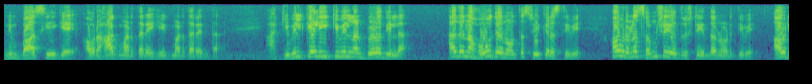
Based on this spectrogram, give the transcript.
ನಿಮ್ಮ ಬಾಸ್ ಹೀಗೆ ಅವ್ರು ಹಾಗೆ ಮಾಡ್ತಾರೆ ಹೀಗೆ ಮಾಡ್ತಾರೆ ಅಂತ. ಆ ಕಿವಿಲ್ ಕೇಳಿ ಈ ಕಿವಿಲ್ ನಾನು ಬೀಳೋದಿಲ್ಲ. ಅದನ್ನ ಹೌದೇನೋ ಅಂತ ಸ್ವೀಕರಿಸ್ತೀವಿ. ಅವರನ್ನು ಸಂಶಯ ದೃಷ್ಟಿಯಿಂದ ನೋಡ್ತೀವಿ. ಅವ್ರು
